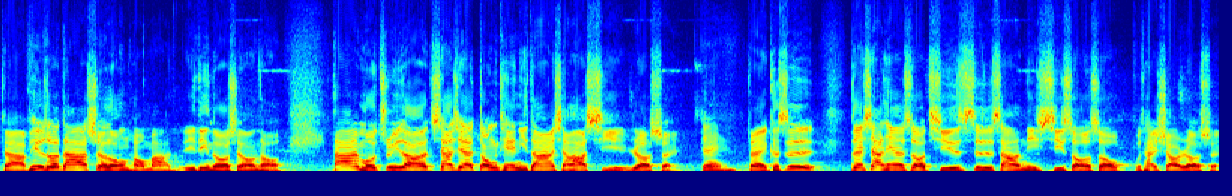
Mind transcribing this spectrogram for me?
对啊，譬如说大家水龙头嘛，一定都有水龙头。大家有没有注意到，像现在冬天，你当然想要洗热水，对，对，可是，在夏天的时候，其实事实上你洗手的时候不太需要热水。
